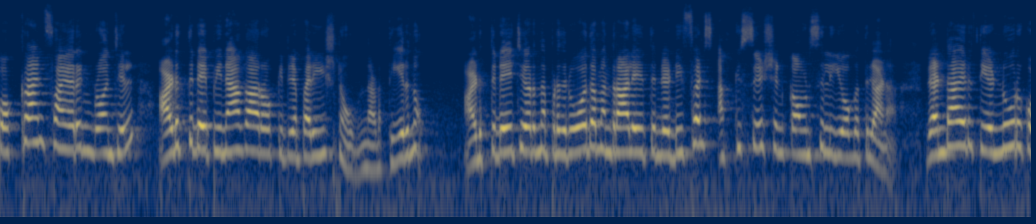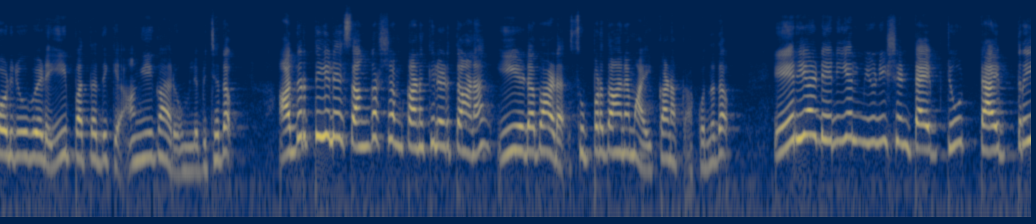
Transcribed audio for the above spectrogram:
പൊക്രാൻ ഫയറിംഗ് റോഞ്ചിൽ അടുത്തിടെ പിനാക റോക്കറ്റിന്റെ പരീക്ഷണവും നടത്തിയിരുന്നു. അടുത്തിടെ ചേർന്ന പ്രതിരോധ മന്ത്രാലയത്തിന്റെ ഡിഫൻസ് അക്വിസേഷൻ കൗൺസിൽ യോഗത്തിലാണ് രണ്ടായിരത്തി എണ്ണൂറ് കോടി രൂപയുടെ ഈ പദ്ധതിക്ക് അംഗീകാരവും ലഭിച്ചത്. അതിർത്തിയിലെ സംഘർഷം കണക്കിലെടുത്താണ് ഈ ഇടപാട് സുപ്രധാനമായി കണക്കാക്കുന്നത്. Area denial munition type two type three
